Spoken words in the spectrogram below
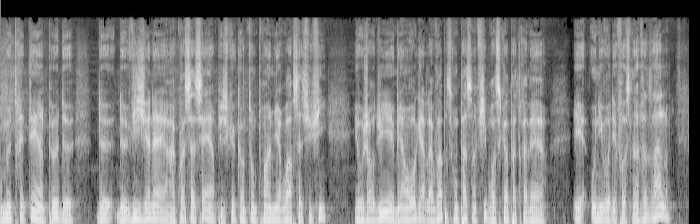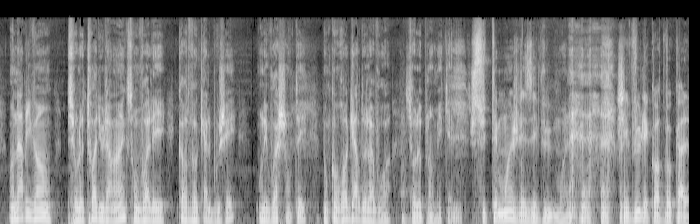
on me traitait un peu de, de, visionnaire. À quoi ça sert Puisque quand on prend un miroir, ça suffit. Et aujourd'hui, eh bien, on regarde la voix parce qu'on passe un fibroscope à travers et au niveau des fosses nasales. En arrivant sur le toit du larynx, on voit les cordes vocales bouger, on les voit chanter. Donc on regarde la voix sur le plan mécanique. Je suis témoin, je les ai vus, moi. J'ai vu les cordes vocales.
